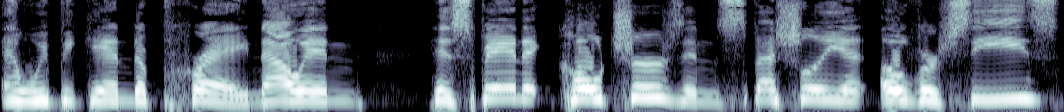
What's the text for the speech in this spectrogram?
and we began to pray. Now, in Hispanic cultures and especially overseas,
